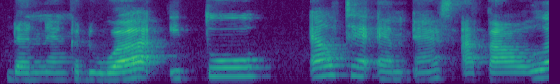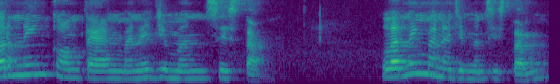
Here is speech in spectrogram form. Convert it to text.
Dan yang kedua, itu LCMS atau Learning Content Management System. Learning Management System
